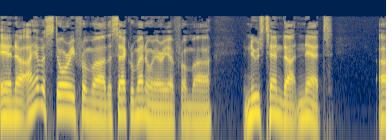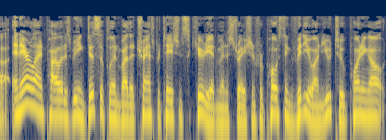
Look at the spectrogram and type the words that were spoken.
And uh, I have a story from uh, the Sacramento area from uh, news10.net. Uh, an airline pilot is being disciplined by the Transportation Security Administration for posting video on YouTube pointing out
